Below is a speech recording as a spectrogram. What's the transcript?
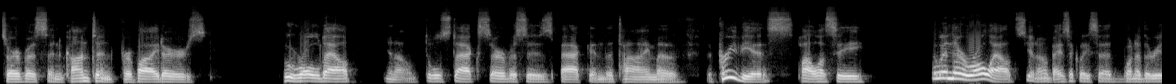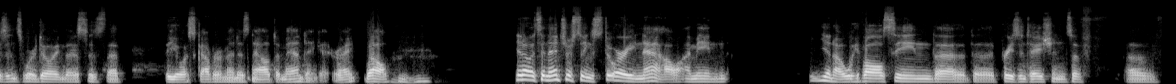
service and content providers who rolled out, you know, dual stack services back in the time of the previous policy, who in their rollouts, you know, basically said one of the reasons we're doing this is that the US government is now demanding it, right? Well, mm-hmm. you know, it's an interesting story now. I mean, you know, we've all seen the the presentations of of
